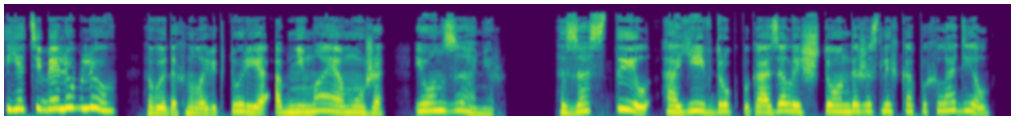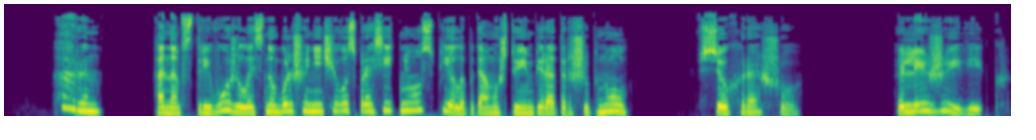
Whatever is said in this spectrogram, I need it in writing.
«Я тебя люблю», — выдохнула Виктория, обнимая мужа, и он замер. Застыл, а ей вдруг показалось, что он даже слегка похолодел. «Аарон!» Она встревожилась, но больше ничего спросить не успела, потому что император шепнул «Все хорошо. Лежи, Вик».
